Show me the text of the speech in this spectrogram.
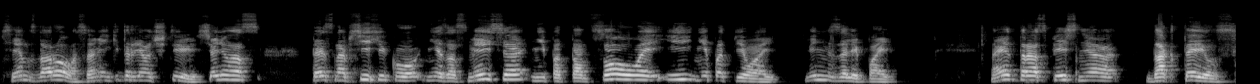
Всем здорово, с вами Гидр 94. Сегодня у нас тест на психику «Не засмейся, не подтанцовывай и не подпевай, и не залипай». На этот раз песня DuckTales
